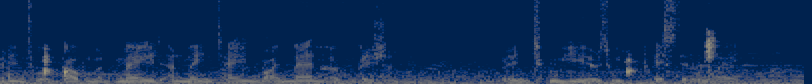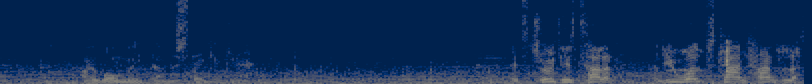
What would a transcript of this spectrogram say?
it into a government made and maintained by men of vision. But in two years, we pissed it away. I won't make that mistake again. It's truth he's telling, and you whelps can't handle it.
